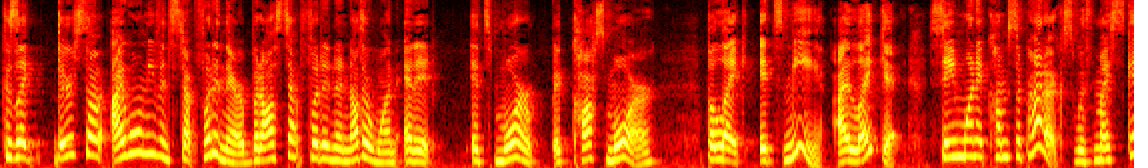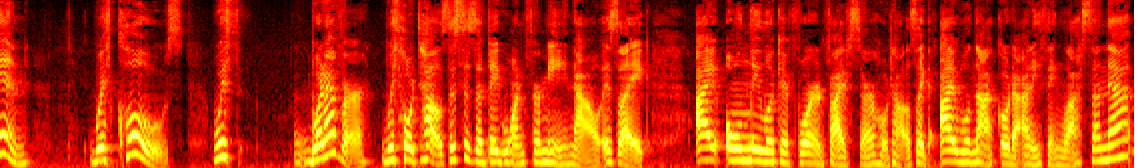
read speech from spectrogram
Cause like there's some I won't even step foot in there, but I'll step foot in another one and it it's more it costs more. But like it's me. I like it. Same when it comes to products with my skin, with clothes, with whatever, with hotels. This is a big one for me now. Is like I only look at four and five star hotels. Like, I will not go to anything less than that.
